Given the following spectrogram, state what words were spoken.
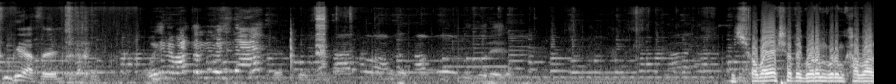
সুখে আছে। সবাই একসাথে গরম গরম খাবার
